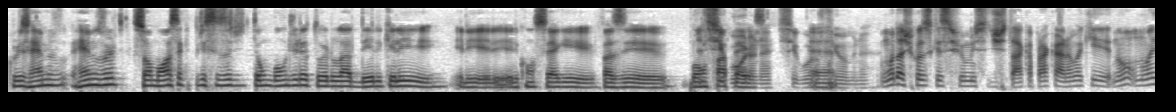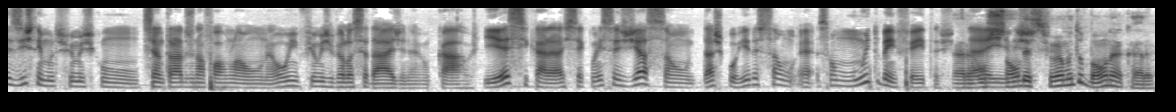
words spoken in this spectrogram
Chris Hemsworth só mostra que precisa de ter um bom diretor do lado dele, que ele, ele, ele ele consegue fazer bons ele segura, papéis. né? Segura é. o filme, né? Uma das coisas que esse filme se destaca pra caramba é que não, não existem muitos filmes com centrados na Fórmula 1, né? Ou em filmes de velocidade, né? Com carros. E esse, cara, as sequências de ação das corridas são, é, são muito bem feitas. Cara, né? o som eles... desse filme é muito bom, né, cara?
